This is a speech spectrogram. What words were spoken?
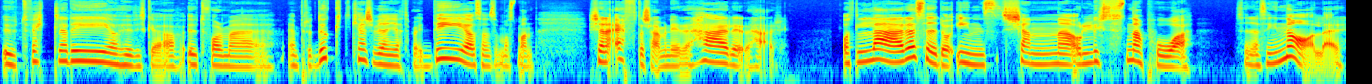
utveckla det och hur vi ska utforma en produkt. Kanske vi har en jättebra idé och sen så måste man känna efter, så här, men är det här eller är det här? Och att lära sig då känna och lyssna på sina signaler.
